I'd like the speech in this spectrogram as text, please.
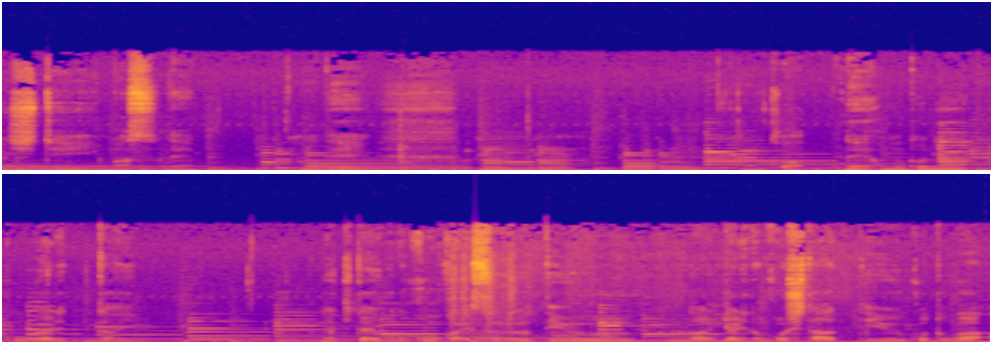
うにしていますね。のでかね本当にこうやりたい泣きたいほど後悔するっていうやり残したっていうことは、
